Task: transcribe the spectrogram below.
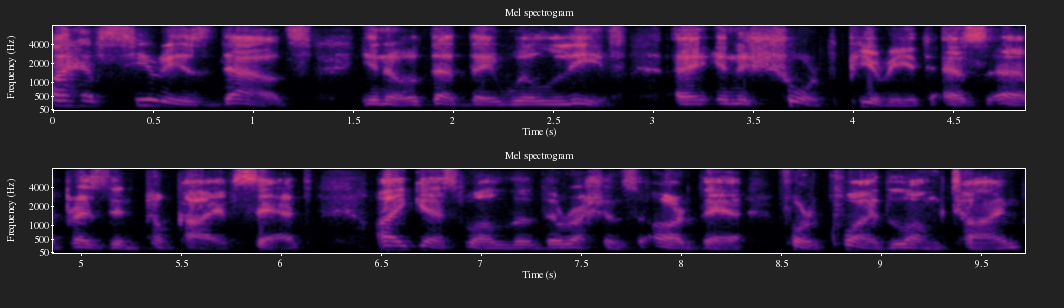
I have serious doubts, you know, that they will leave uh, in a short period, as uh, President Tokayev said. I guess, well, the, the, Russians are there for quite a long time.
